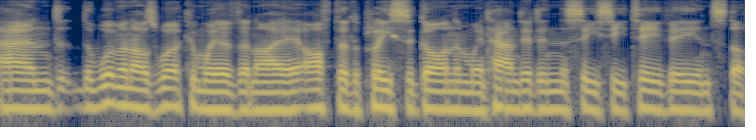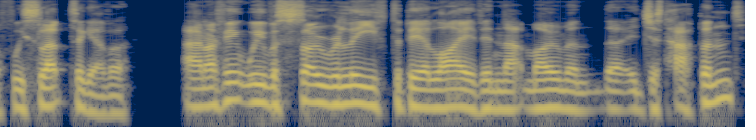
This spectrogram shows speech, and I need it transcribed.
And the woman I was working with, and I, after the police had gone and we'd handed in the CCTV and stuff, we slept together. And I think we were so relieved to be alive in that moment that it just happened.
